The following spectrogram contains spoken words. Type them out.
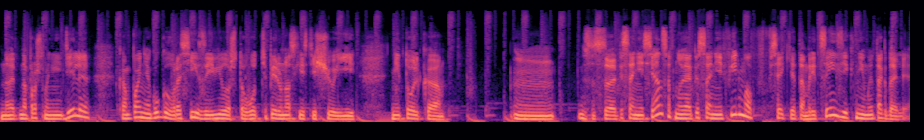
на, на прошлой неделе, компания Google в России заявила, что вот теперь у нас есть еще и не только с описание сеансов, но и описание фильмов, всякие там рецензии к ним и так далее.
